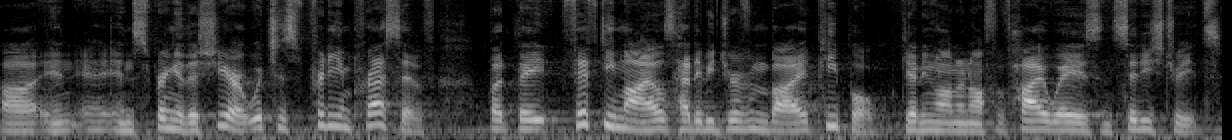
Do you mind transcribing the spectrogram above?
uh, in, in spring of this year, which is pretty impressive. But they, 50 miles had to be driven by people getting on and off of highways and city streets.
